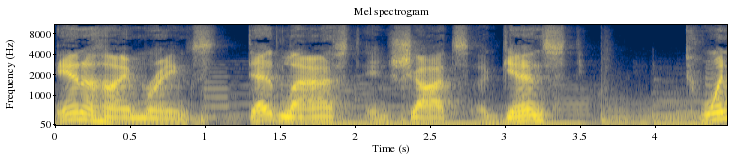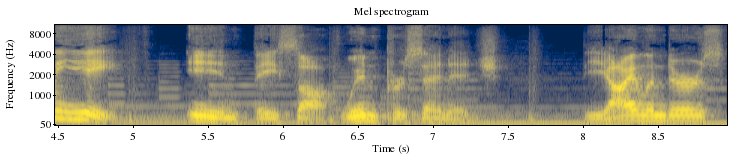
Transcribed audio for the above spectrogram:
Anaheim ranks dead last in shots against, 28th in face-off win percentage. The Islanders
